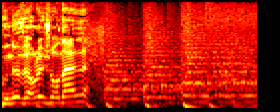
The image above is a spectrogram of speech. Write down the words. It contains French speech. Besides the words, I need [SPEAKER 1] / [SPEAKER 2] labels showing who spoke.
[SPEAKER 1] tout 9h le journal.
